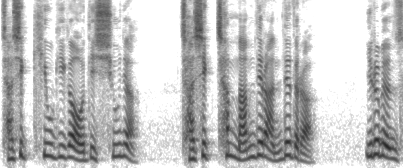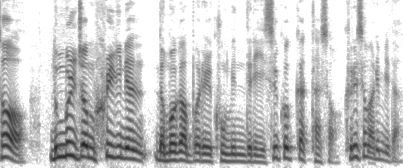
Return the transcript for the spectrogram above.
자식 키우기가 어디 쉬우냐 자식 참 맘대로 안되더라 이러면서 눈물 좀 흘리면 넘어가 버릴 국민들이 있을 것 같아서 그래서 말입니다.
